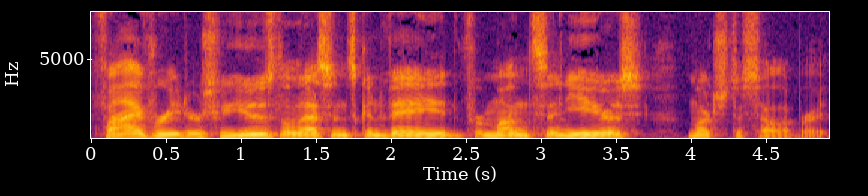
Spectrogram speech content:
Five readers who use the lessons conveyed for months and years, much to celebrate.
